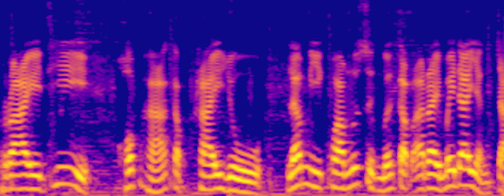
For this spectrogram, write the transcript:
ใครที่คบหากับใครอยู่ แล้วมีความรู้สึกเหมือนกับอะไรไม่ได้อย่างใจ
